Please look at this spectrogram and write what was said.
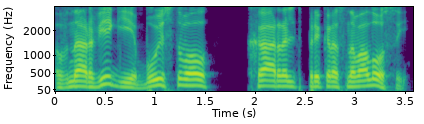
В Норвегии буйствовал Харальд Прекрасноволосый.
